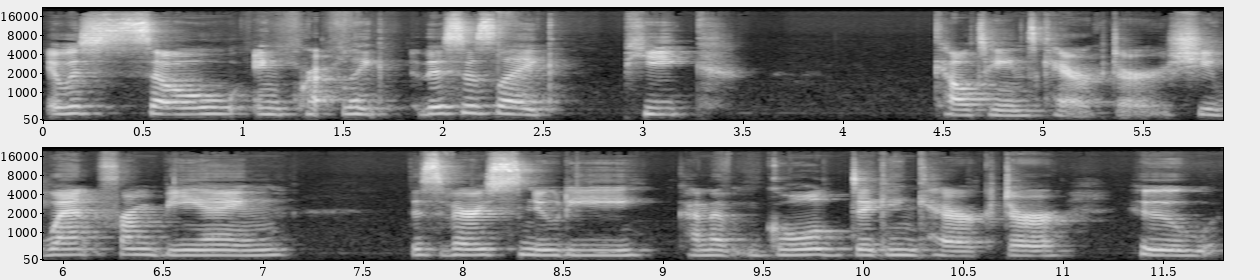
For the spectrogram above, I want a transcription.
it was so incredible. Like, this is like peak Kaltain's character. She went from being this very snooty, kind of gold digging character who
